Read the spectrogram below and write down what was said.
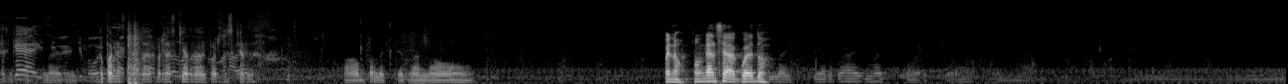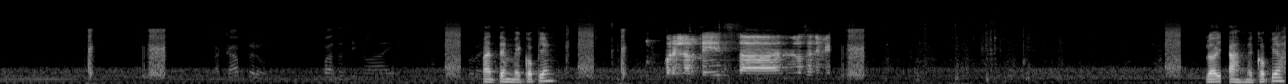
Es que ahí, por si la me, si me voy por la izquierda, voy por la izquierda, voy por la izquierda. No, por la izquierda no. Bueno, pónganse de acuerdo. Por la izquierda hay más cobertura. que más. Acá, pero ¿qué pasa si no hay? Antes me copian. Por el norte están los enemigos. Gloria, ¿me copias?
